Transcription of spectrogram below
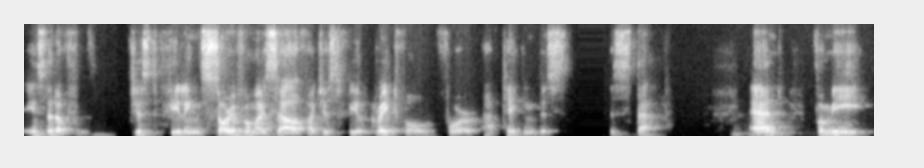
instead of just feeling sorry for myself, I just feel grateful for have taken this this step. Mm-hmm. And for me,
